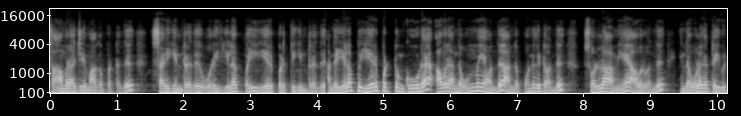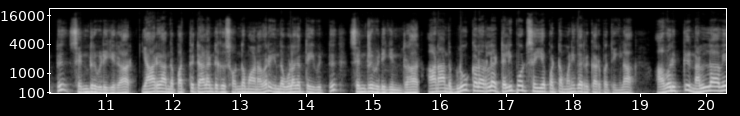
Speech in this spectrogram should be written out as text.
சாம்ராஜ்யமாகப்பட்டது சரிகின்றது ஒரு இழப்பை ஏற்படுத்துகின்றது. அந்த இழப்பு ஏற்பட்டும் கூட அவர் அந்த உண்மையை வந்து அந்த பொண்ணுகிட்ட வந்து சொல்லாமையே அவர் வந்து இந்த உலகத்தை விட்டு சென்று விடுகிறார். யாரு? அந்த பத்து டேலண்ட்டுக்கு சொந்தமானவர் இந்த உலகத்தை விட்டு சென்று விடுகின்றார். ஆனால் அந்த ப்ளூ கலரில் டெலிபோர்ட் செய்யப்பட்ட மனிதர் இருக்கார் பார்த்தீங்களா அவருக்கு நல்லாவே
